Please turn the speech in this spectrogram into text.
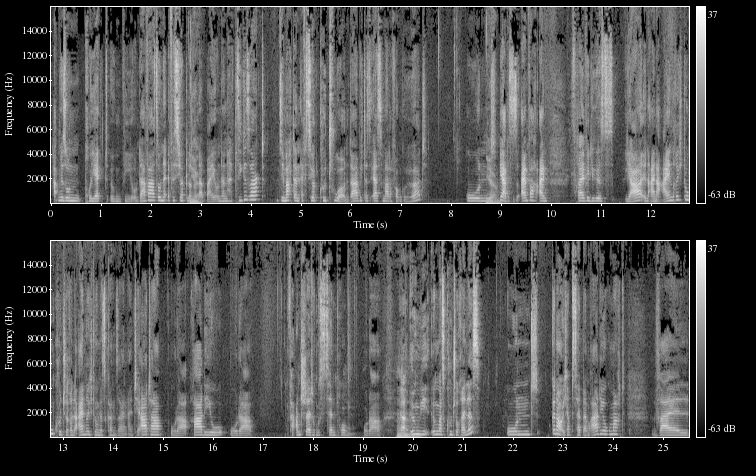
hatten wir so ein Projekt irgendwie und da war so eine FSJlerin yeah. dabei und dann hat sie gesagt, sie macht dann FSJ Kultur und da habe ich das erste Mal davon gehört. Und ja. ja, das ist einfach ein freiwilliges Jahr in einer Einrichtung, kulturelle Einrichtung. Das kann sein ein Theater oder Radio oder Veranstaltungszentrum oder mhm. ja, irgendwie irgendwas Kulturelles. Und genau, ich habe das halt beim Radio gemacht weil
